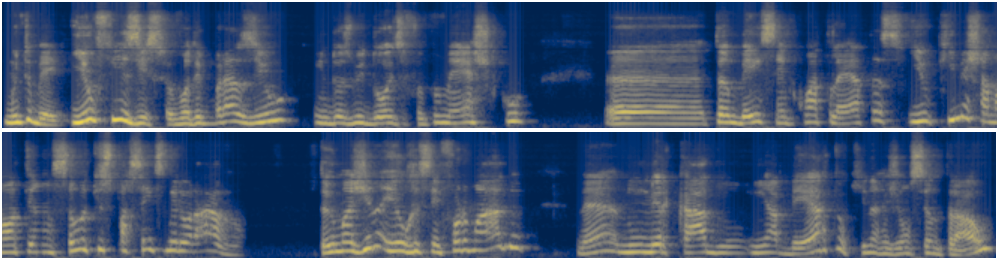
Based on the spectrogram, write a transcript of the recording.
Muito bem. E eu fiz isso. Eu voltei para o Brasil, em 2002 eu fui para o México, uh, também sempre com atletas, e o que me chamou a atenção é que os pacientes melhoravam. Então imagina eu recém-formado, né, num mercado em aberto aqui na região central,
